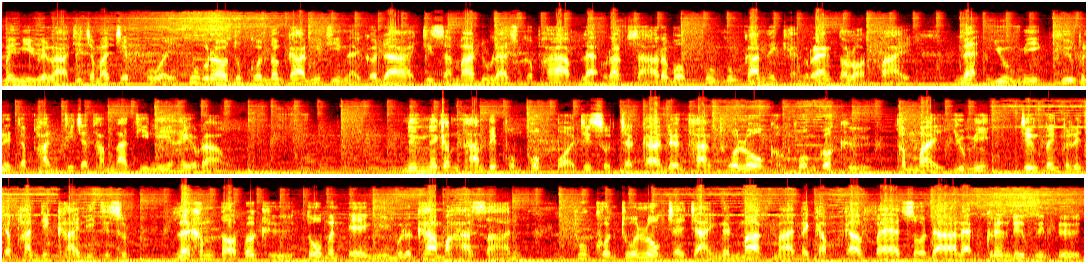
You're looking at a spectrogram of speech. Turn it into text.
ไม่มีเวลาที่จะมาเจ็บป่วย พวกเราทุกคนต้องการวิธีไหนก็ได้ ที่สามารถดูแลสุขภาพ และรักษาระบบภูมิคุ้มกันให้แข็งแรงตลอดไป และยูมิคือผลิตภัณฑ์ที่จะทำหน้าที่นี้ให้เราหนึ่งในคำถามที่ผมพบบ่อยที่สุดจากการเดินทางทั่วโลกของผมก็คือทำไมยูมิจึงเป็นผลิตภัณฑ์ที่ขายดีที่สุด และคำตอบก็คือตัวมันเองมีมูลค่ามหาศาล ผู้คนทั่วโลกใช้จ่ายเงินมากมายไปกับกาแฟโซดาและเครื่องดื่มอื่น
